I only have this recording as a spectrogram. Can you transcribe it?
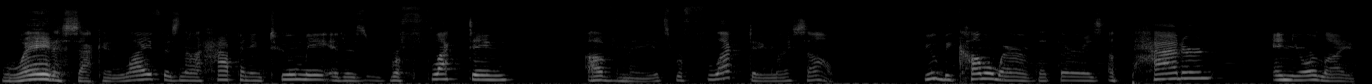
Wait a second, life is not happening to me, it is reflecting of me, it's reflecting myself. If you become aware of that there is a pattern in your life,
